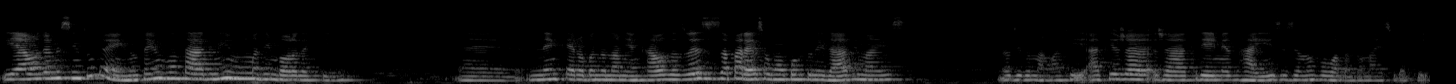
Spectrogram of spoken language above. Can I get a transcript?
e é onde eu me sinto bem. Não tenho vontade nenhuma de ir embora daqui. É, nem quero abandonar minha causa. Às vezes aparece alguma oportunidade, mas eu digo, não, aqui, aqui eu já, já criei minhas raízes, eu não vou abandonar isso daqui.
